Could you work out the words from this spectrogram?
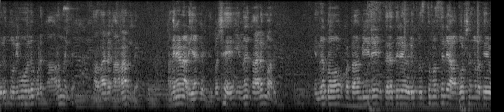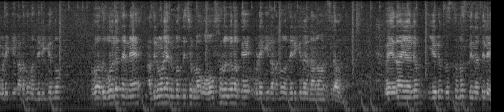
ഒരു തുണി പോലും ഇവിടെ കാണുന്നില്ല. സാധാരണ കാണാറില്ല. അങ്ങനെയാണ് അറിയാൻ കഴിഞ്ഞത്. പക്ഷേ ഇന്ന് കാലം മാറി. ഇന്നിപ്പോ പട്ടാമ്പിയിൽ ഇത്തരത്തിലെ ഒരു ക്രിസ്തുമസിന്റെ ആഘോഷങ്ങളൊക്കെ ഇവിടേക്ക് കടന്നു വന്നിരിക്കുന്നു. അപ്പോൾ അതുപോലെ തന്നെ അതിനോടനുബന്ധിച്ചുള്ള ഓഫറുകളൊക്കെ ഇവിടേക്ക് കടന്നു വന്നിരിക്കുന്നു എന്നാണ് മനസ്സിലാവുന്നത്. അപ്പോൾ ഏതായാലും ഈ ഒരു ക്രിസ്തുമസ് ദിനത്തിലെ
